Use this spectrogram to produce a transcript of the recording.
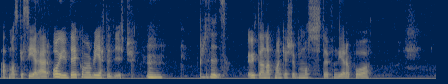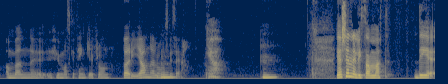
att man ska se det här oj det kommer att bli jättedyrt. Mm. Precis. Utan att man kanske måste fundera på men, eh, hur man ska tänka ifrån början eller vad man ska Mm. säga. Ja. Mm. Jag känner liksom att det...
